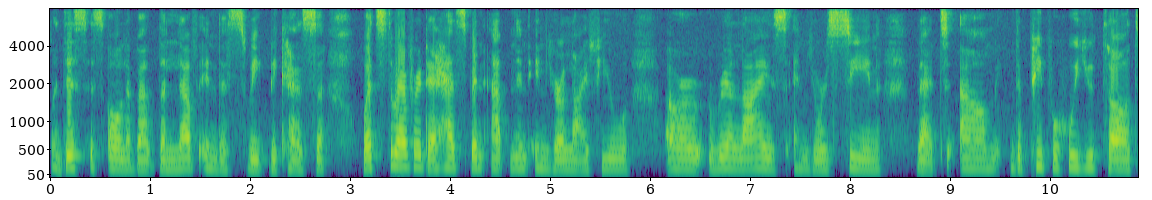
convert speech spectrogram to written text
this is all about the love in this week because uh, whatsoever that has been happening in your life, you are realize and you're seeing that um, the people who you thought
